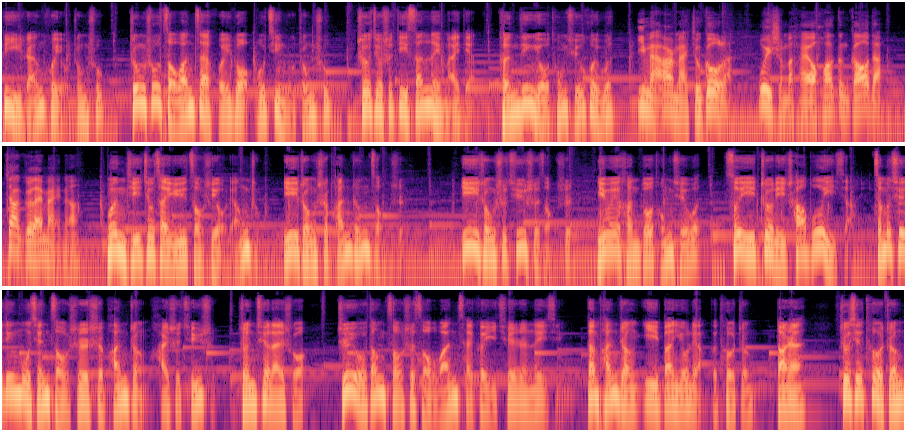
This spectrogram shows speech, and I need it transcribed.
必然会有中枢，中枢走完再回落，不进入中枢，这就是第三类买点了。肯定有同学会问：一买二买就够了，为什么还要花更高的价格来买呢？问题就在于走势有两种，一种是盘整走势，一种是趋势走势。因为很多同学问，所以这里插播一下，怎么确定目前走势是盘整还是趋势？准确来说，只有当走势走完才可以确认类型。但盘整一般有两个特征，当然这些特征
